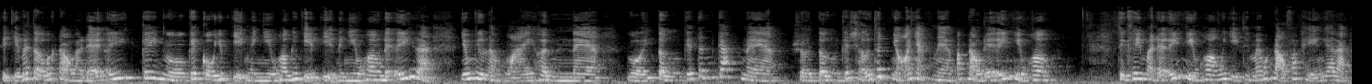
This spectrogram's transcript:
thì chị bé tư bắt đầu là để ý cái người, cái cô giúp việc này nhiều hơn, cái chị giúp việc này nhiều hơn. Để ý là giống như là ngoại hình nè, rồi từng cái tính cách nè, rồi từng cái sở thích nhỏ nhặt nè, bắt đầu để ý nhiều hơn thì khi mà để ý nhiều hơn quý vị thì mới bắt đầu phát hiện ra là,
